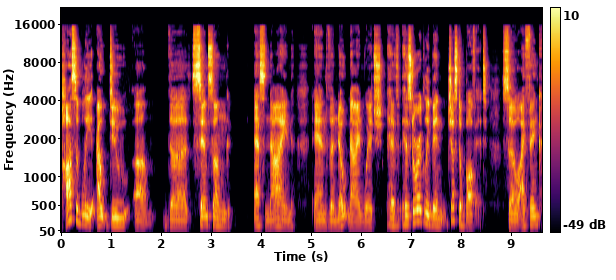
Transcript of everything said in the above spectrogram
possibly outdo um, the Samsung S9 and the Note 9, which have historically been just above it. So I think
